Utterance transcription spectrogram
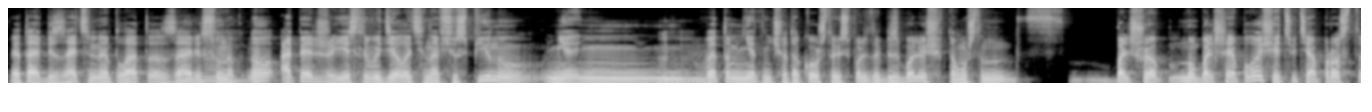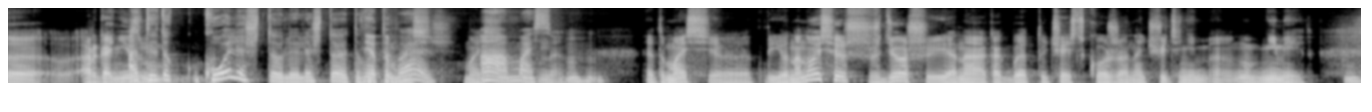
это обязательная плата за Мгм. рисунок. Но, опять же, если вы делаете на всю спину, не- Мгм. в этом нет ничего такого, что использовать обезболивающее, потому что большое, ну, большая площадь, у тебя просто организм... А ты это колешь, что ли, или что это, Нет, это мазь, выпиваешь? мазь. А, мазь. Да. мгм. Эта мазь, э, ее наносишь, ждешь, и она как бы эту часть кожи, она чуть-чуть не, ну, не имеет. Мгм.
